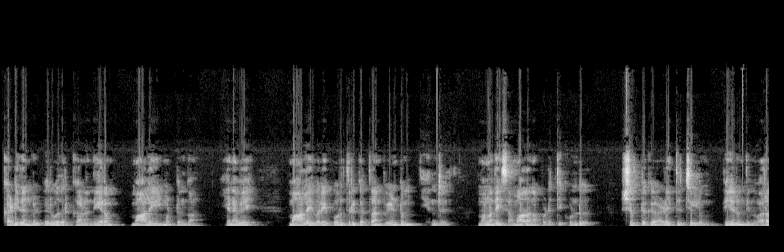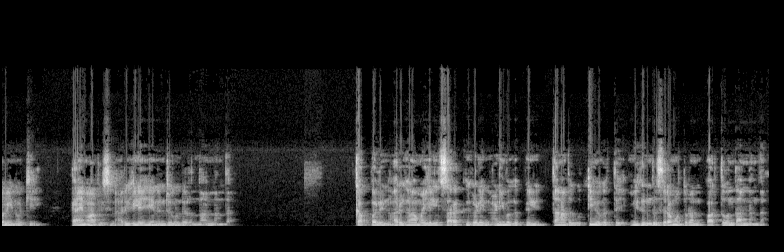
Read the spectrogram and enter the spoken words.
கடிதங்கள் பெறுவதற்கான நேரம் மாலையில் மட்டும்தான். எனவே மாலை வரை பொறுத்திருக்கத்தான் வேண்டும் என்று மனதை சமாதானப்படுத்தி கொண்டு ஷிஃப்ட்டுக்கு அழைத்துச் செல்லும் பேருந்தின் வரவை நோக்கி டைம் ஆஃபீஸின் அருகிலேயே நின்று கொண்டிருந்தான் நந்தன். கப்பலின் அருகாமையில் சரக்குகளின் அணிவகுப்பில் தனது உத்தியோகத்தை மிகுந்த சிரமத்துடன் பார்த்து வந்தான் நந்தன்.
